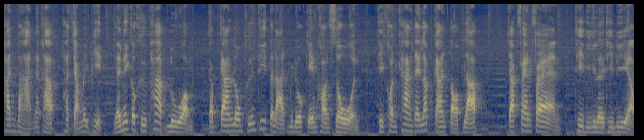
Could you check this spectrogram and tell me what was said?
1,000 บาทนะครับ ถ้าจำไม่ผิด และนี่ก็คือภาพรวมกับการลงพื้นที่ตลาดวิดีโอเกมคอนโซลที่ค่อนข้างได้รับการตอบรับจากแฟนๆ ที่ดีเลยทีเดียว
